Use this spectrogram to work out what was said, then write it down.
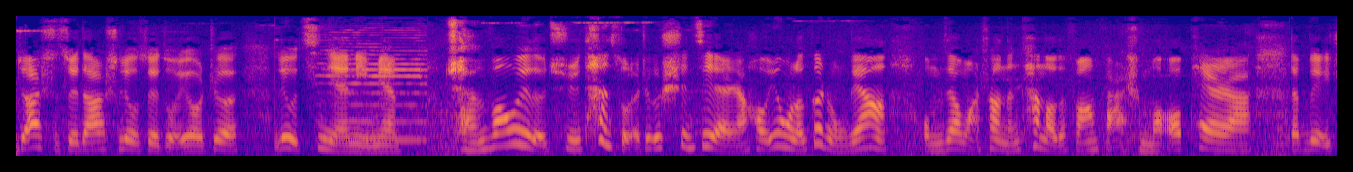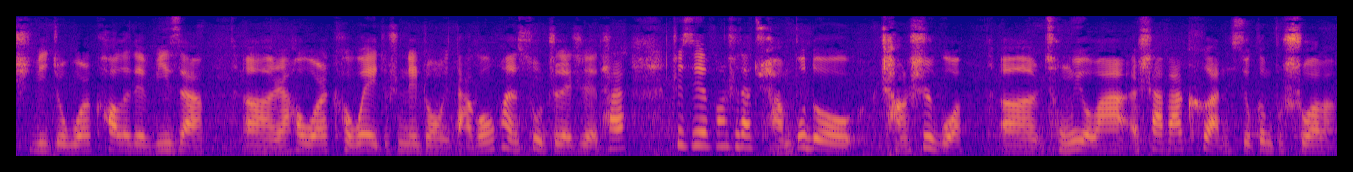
就二十岁到二十六岁左右这六七年里面，全方位的去探索了这个世界，然后用了各种各样我们在网上能看到的方法，什么 au pair 啊，WHV 就 work holiday visa，呃，然后 work away 就是那种打工换宿之类之类，他这些方式他全部都尝试过。呃，从游啊、沙发客啊那些就更不说了。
